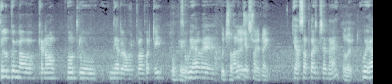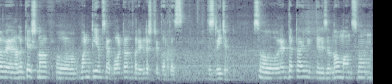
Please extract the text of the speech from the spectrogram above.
Telugu Ganga canal go through near our property. Okay. So we have a Which allocation. Chennai. Yeah, supplies Chennai. Right. We have an allocation of uh, one TMC of water for industry purpose. This region. So at that time, if there is a no monsoon,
